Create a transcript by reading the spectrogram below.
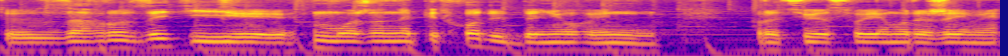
То загрузить і можна не підходити до нього, він працює в своєму режимі.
